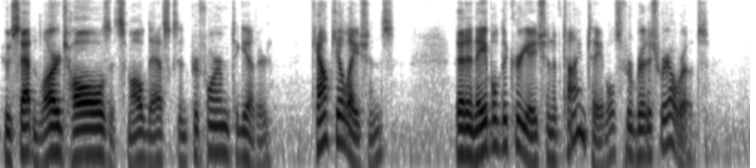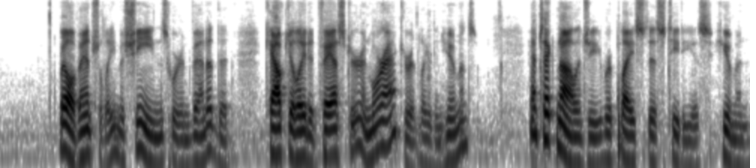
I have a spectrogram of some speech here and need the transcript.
who sat in large halls at small desks and performed together calculations that enabled the creation of timetables for British railroads. Well, eventually, machines were invented that calculated faster and more accurately than humans, and technology replaced this tedious human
